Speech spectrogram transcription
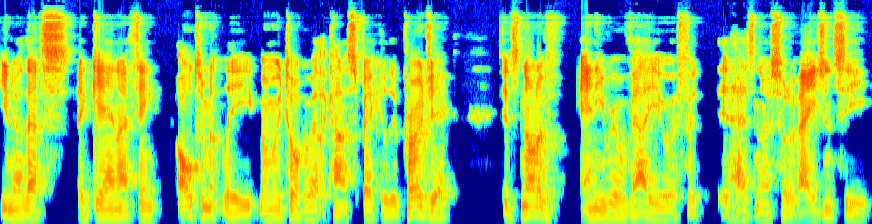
you know that's again I think ultimately when we talk about the kind of speculative project, it's not of any real value if it, it has no sort of agency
